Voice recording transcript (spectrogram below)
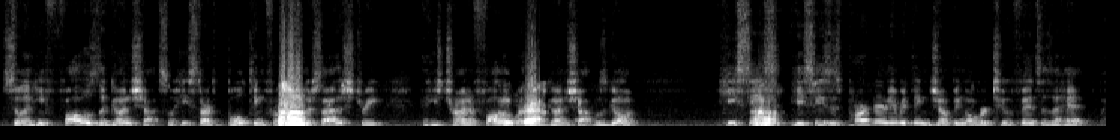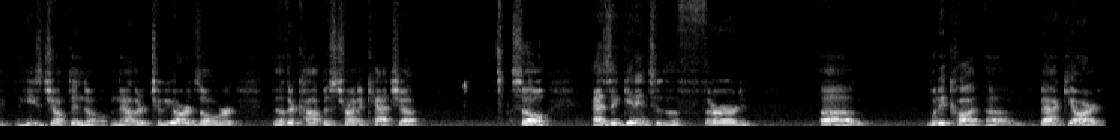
So then he follows the gunshot. So he starts bolting from the Uh-huh. other side of the street, and he's trying to follow Oh, where crap. the gunshot was going. He sees Uh-huh. he sees his partner and everything jumping over two fences ahead. Like he's jumped into now they're two yards over. The other cop is trying to catch up. So as they get into the third, um, what do you call it, um, backyard,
